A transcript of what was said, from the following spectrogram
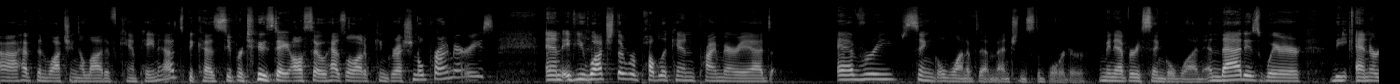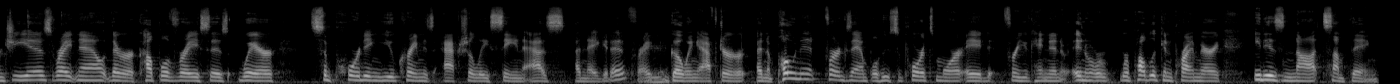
uh, have been watching a lot of campaign ads because Super Tuesday also has a lot of congressional primaries. And if you watch the Republican primary ads, every single one of them mentions the border. I mean, every single one. And that is where the energy is right now. There are a couple of races where supporting Ukraine is actually seen as a negative, right? Going after an opponent, for example, who supports more aid for Ukraine in, in a Republican primary, it is not something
